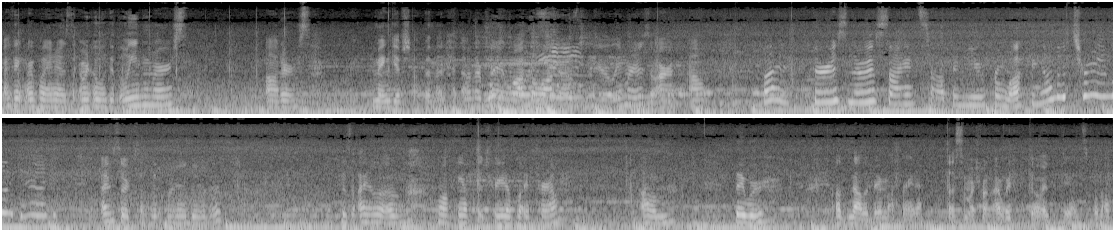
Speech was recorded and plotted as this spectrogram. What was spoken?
I think my plan is I'm gonna look at the lemurs, otters, the main gift shop and then head down. They're playing Waka Waka. Your lemurs aren't out, but there is no sign stopping you from walking on the trail again. I'm so excited we're gonna do this because I love walking up the Tree of Life Trail. Um, they were, oh, now the Green Macarena. That's so much fun. I would go and dance with them.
